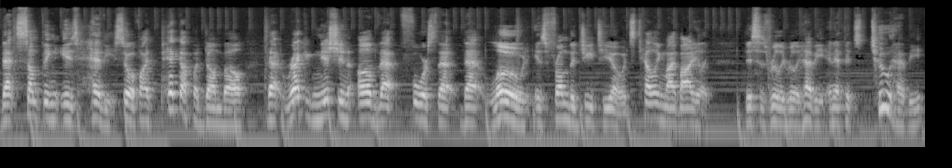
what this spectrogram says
that something is heavy. So if I pick up a dumbbell, that recognition of that force, that, that load is from the GTO. It's telling my body like, this is really, really heavy. And if it's too heavy,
